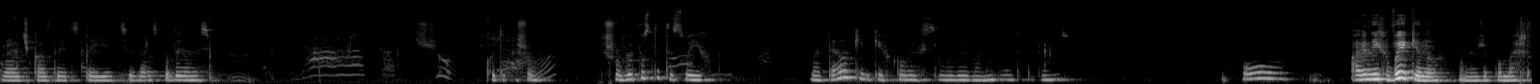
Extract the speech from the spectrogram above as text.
два очка, здається, дається. Зараз подивимось. Куди пішов? Що, випустити своїх метеликів, яких колись ловив? Ну, давайте подивимось. О, а він їх викинув, вони вже померли.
